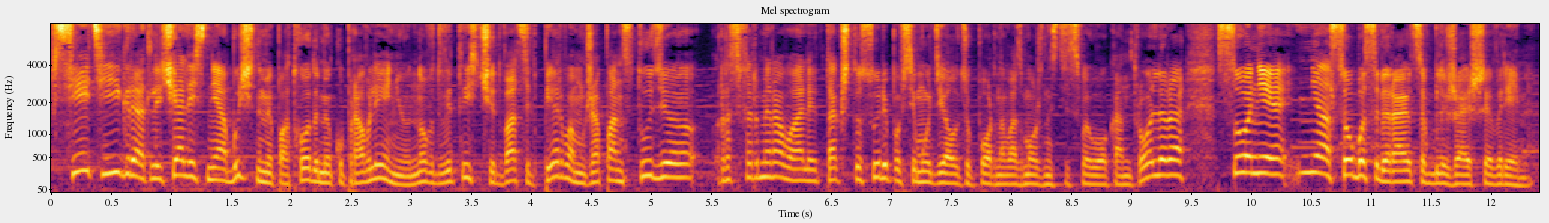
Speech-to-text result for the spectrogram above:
Все эти игры отличались необычными подходами к управлению, но в 2021 Japan Studio расформировали, так что, судя по всему, делать упор на возможности своего контроллера Sony не особо собираются в ближайшее время.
